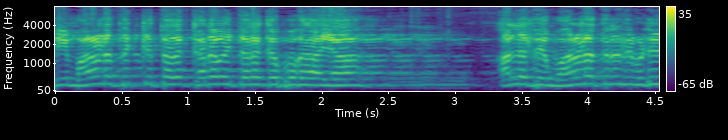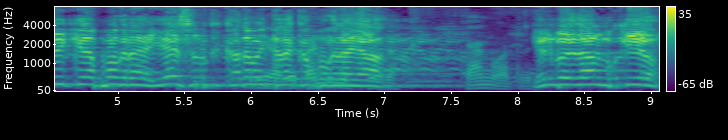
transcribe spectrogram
நீ மரணத்துக்கு கதவை திறக்க போகிறாயா? அல்லது மரணத்திலிருந்து விடுவிக்க போகிற இயேசுவுக்கு கதவை திறக்க போகிறாயா? என்பதுதான் முக்கியம்.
